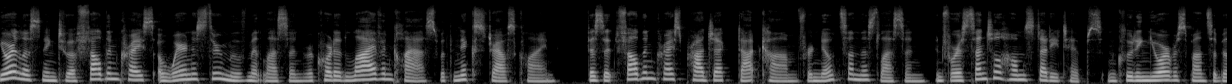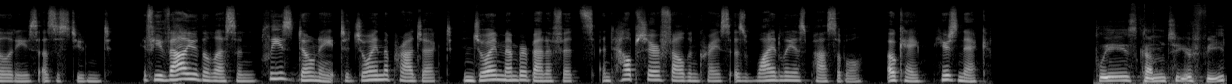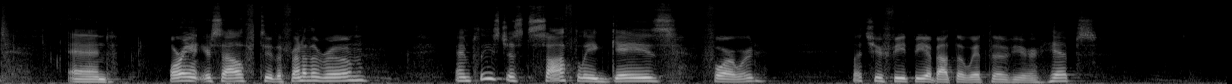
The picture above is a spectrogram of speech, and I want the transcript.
You're listening to a Feldenkrais Awareness Through Movement lesson recorded live in class with Nick Strauss-Klein. Visit feldenkraisproject.com for notes on this lesson and for essential home study tips, including your responsibilities as a student. If you value the lesson, please donate to join the project, enjoy member benefits, and help share Feldenkrais as widely as possible. Okay, here's Nick. Please come to your feet and orient yourself to the front of the room and please just softly gaze forward. Let your feet be about the width of your hips.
